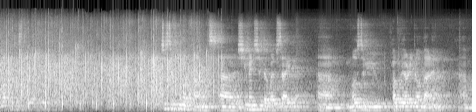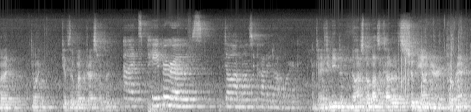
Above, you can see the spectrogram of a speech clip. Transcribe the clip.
Welcome to stay. Just a few more comments. Uh, she mentioned our website. Um, most of you probably already know about it, um, but do you want to give the web address real quick? Uh, it's paperrose.mazzucato.org. Okay, if you need to know how to spell Mazzucato, it should be on your program,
